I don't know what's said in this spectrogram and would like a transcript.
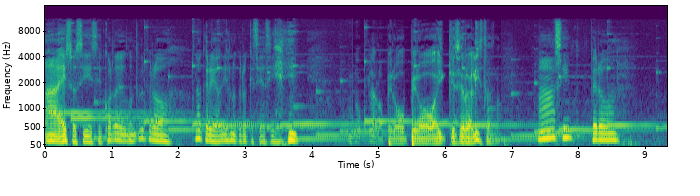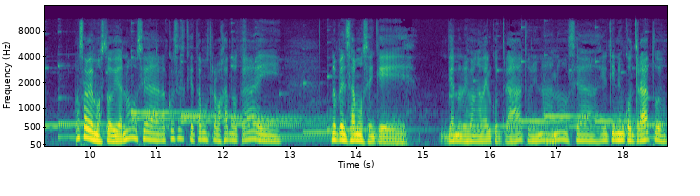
Ah, eso sí, se corta el contrato, pero no creo, Dios no creo que sea así. No, claro, pero, pero hay que ser realistas, ¿no? Ah, sí, pero no sabemos todavía, ¿no? O sea, la cosa es que estamos trabajando acá y no pensamos en que ya no les van a dar el contrato ni nada, ¿no? O sea, él tiene un contrato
